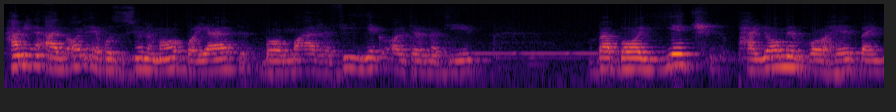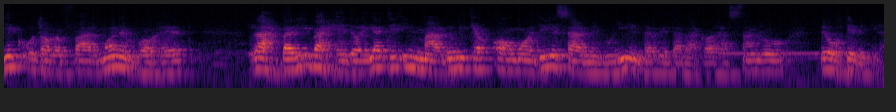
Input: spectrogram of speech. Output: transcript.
همین الان اپوزیسیون ما باید با معرفی یک آلترناتیو و با یک پیام واحد و یک اتاق فرمان واحد رهبری و هدایت این مردمی که آماده سرنگونی این فرقه تبهکار هستن رو به عهده بگیرن.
